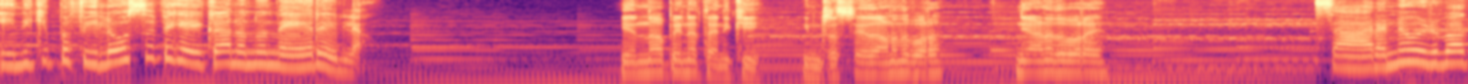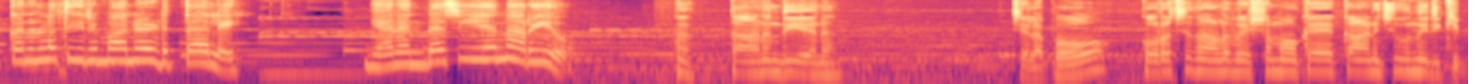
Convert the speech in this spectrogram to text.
എനിക്കിപ്പോ ഫിലോസഫി കേൾക്കാനൊന്നും നേരെയില്ല എന്നാ പിന്നെ തനിക്ക്? ഇൻട്രസ്റ്റ് ഏതാണെന്ന് പറ. ഞാനത് പറയാം. സാറിനെ ഒഴിവാക്കാനുള്ള തീരുമാനം എടുത്താലേ? ഞാൻ എന്താ ചെയ്യാന്ന് അറിയോ താനെന്ത് ചെയ്യാനാ? ചിലപ്പോ കുറച്ച് നാൾ വിഷമമൊക്കെ കാണിച്ചു വന്നിരിക്കും.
